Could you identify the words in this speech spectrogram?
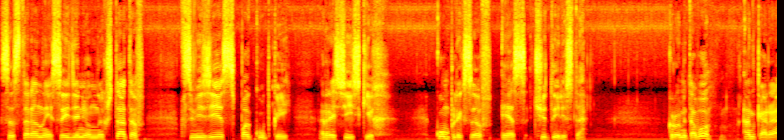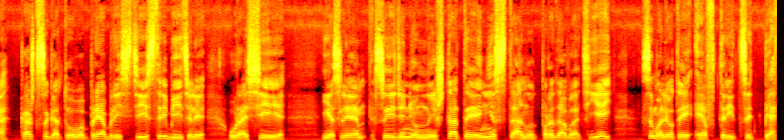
со стороны Соединенных Штатов в связи с покупкой российских комплексов С-400. Кроме того, Анкара, кажется, готова приобрести истребители у России, если Соединенные Штаты не станут продавать ей самолеты F-35.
